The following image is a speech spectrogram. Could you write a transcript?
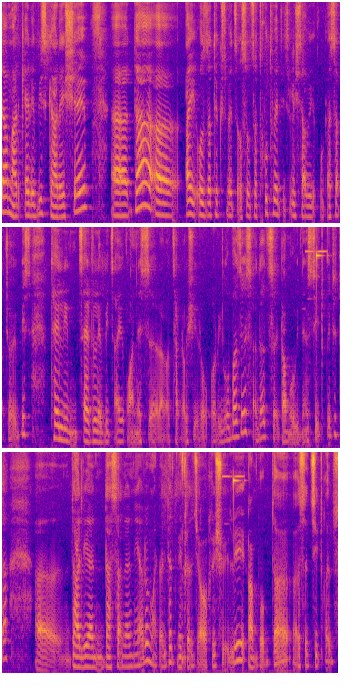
და მარკერების გარეშე. და აი 36 წელს 35 წლისავე იყო გასაბჭოების მთელი წერლები წაიყვანეს რაღაც საკავშირო ყრილობაზე, სადაც გამოვიდნენ სიტყვით და ძალიან დასანანია, რომ მაგალითად მიხელ ჯავახიშვილი ამბობდა ასეთ სიტყვებს,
